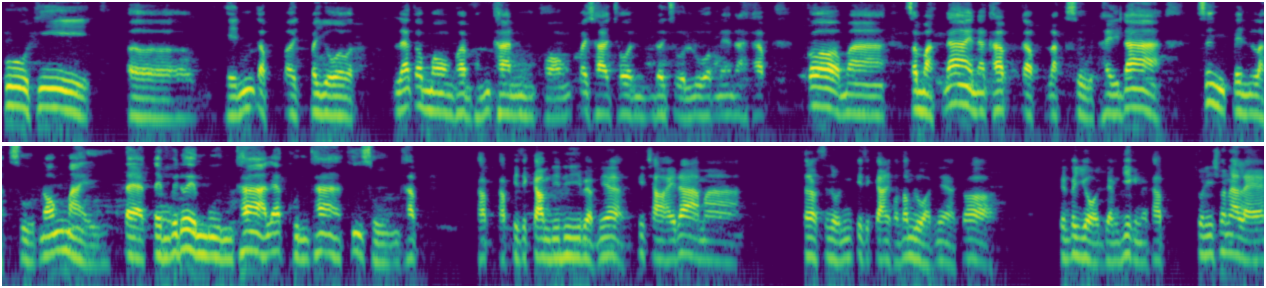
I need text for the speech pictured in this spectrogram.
ผู้ที่เเห็นกับประโยชน์ และก็มองความสำคัญของประชาชนโดยส่วนรวมเนี่ยนะครับ ก็มาสมัครได้นะครับกับหลักสูตรไฮด้าซึ่งเป็นหลักสูตรน้องใหม่ แต่เต็มไปด้วยมูลค่าและคุณค่าที่สูงครับ ครับครับกิจกรรมดีๆ แบบเนี้ยที่ชาวไฮด้ามาสนับสนุนกิจการของตำรวจเนี่ยก็เป็นประโยชน์อย่างยิ่งนะครับ ช่วงนี้ช่วงหน้าแล้ง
